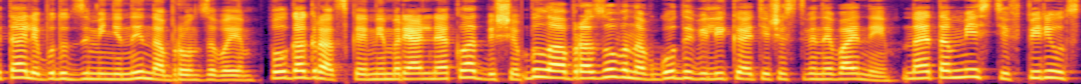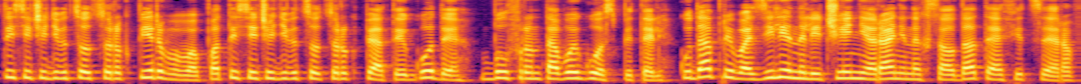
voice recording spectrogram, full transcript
детали будут заменены на бронзовые. Волгоградское мемориальное кладбище было образовано в годы Великой Отечественной войны. На этом месте в период с 1941 по 1945 годы был фронтовой госпиталь, куда привозили на лечение раненых солдат и офицеров.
